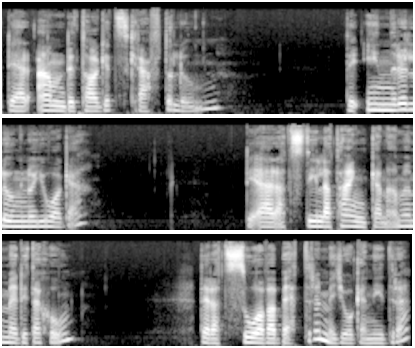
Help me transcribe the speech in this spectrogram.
Det är andetagets kraft och lugn. Det är inre lugn och yoga. Det är att stilla tankarna med meditation. Det är att sova bättre med yoga nidra.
